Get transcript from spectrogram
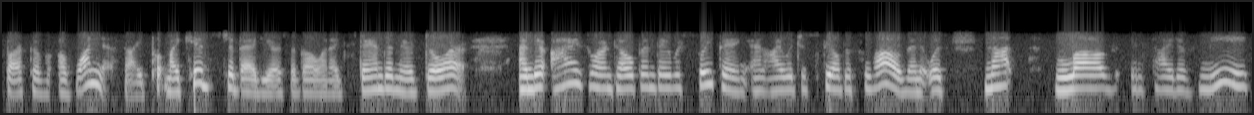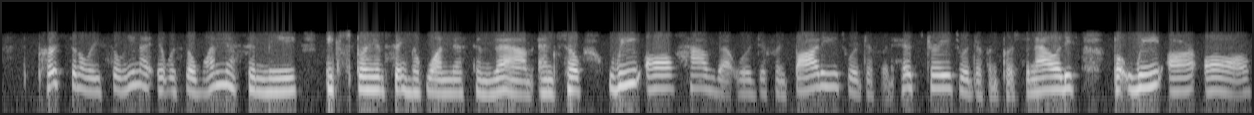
spark of, of oneness. I'd put my kids to bed years ago and I'd stand in their door and their eyes weren't open. They were sleeping. And i would just feel this love. And it was not love inside of me personally selina. It was the oneness in me experiencing the oneness in them. And so we all have that. We're different bodies. We're different histories. We're different personalities. But we are all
